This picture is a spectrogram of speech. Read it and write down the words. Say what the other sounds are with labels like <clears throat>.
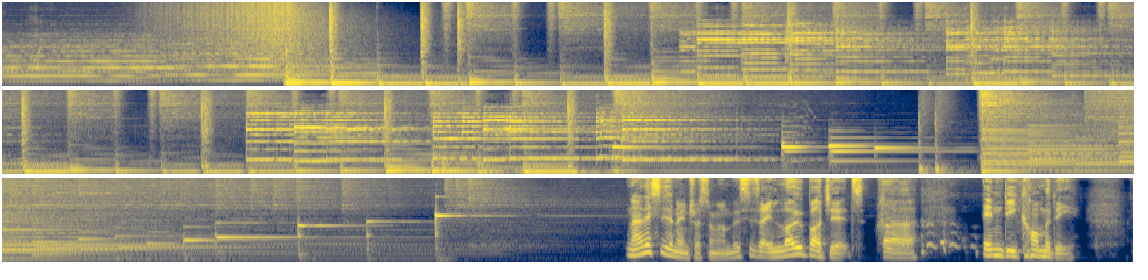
This is an interesting one. This is a low budget uh, <laughs> indie comedy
